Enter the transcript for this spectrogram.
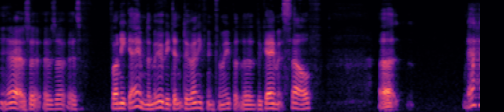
Yeah, it was a it was a, it was a funny game. The movie didn't do anything for me, but the, the game itself, uh, yeah,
